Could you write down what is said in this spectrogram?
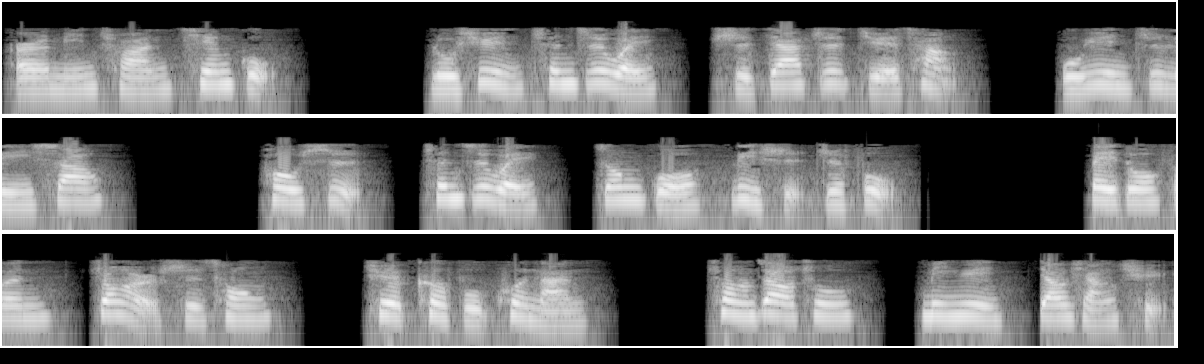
而名传千古。鲁迅称之为史家之绝唱，五韵之离骚，后世称之为中国历史之父。贝多芬双耳失聪。却克服困难，创造出《命运交响曲》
